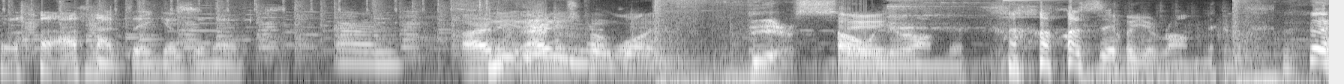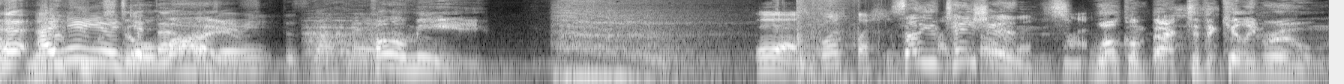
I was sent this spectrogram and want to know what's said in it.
I'm not saying yes or no. Um, I already, I already put one. This. Oh, well, you're wrong then. I'm say, well, you're wrong then. I knew you you would still get that one, alive. Jamie. That's not fair. Follow me. Yeah, sports questions. is like Salutations! Welcome back to the killing room.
